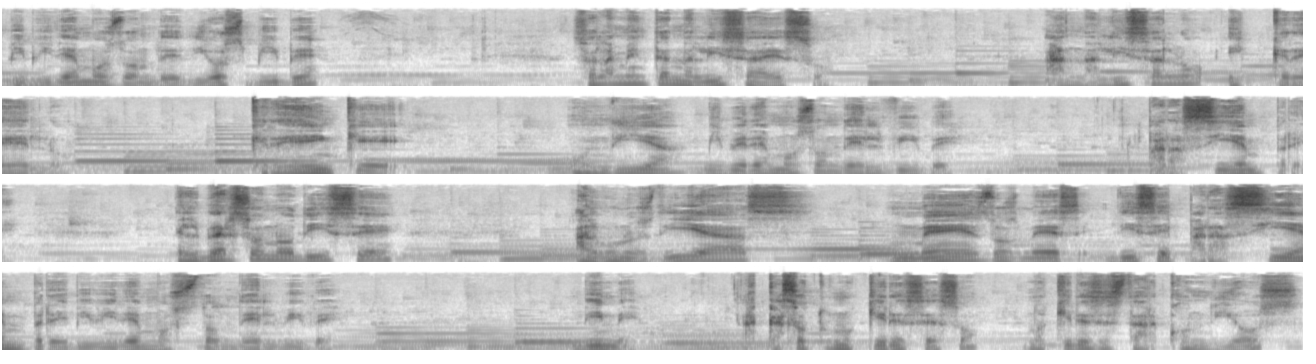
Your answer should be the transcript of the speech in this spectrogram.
viviremos donde Dios vive, solamente analiza eso. Analízalo y créelo. Cree en que un día viviremos donde Él vive, para siempre. El verso no dice algunos días, un mes, dos meses, dice para siempre viviremos donde Él vive. Dime, ¿Acaso tú no quieres eso? ¿No quieres estar con Dios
